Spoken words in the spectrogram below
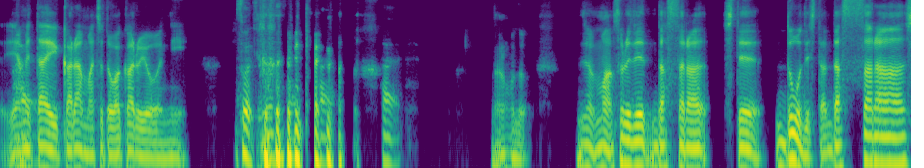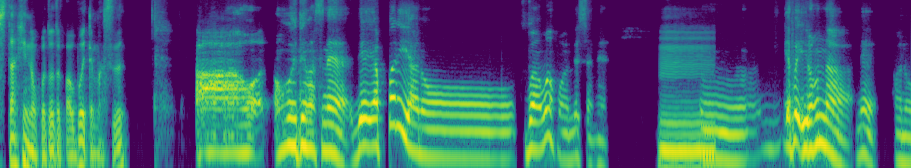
やめたいから、まあちょっとわかるように、そうですね。みたいな。はい。はいなるほど。じゃあまあそれで脱サラして、どうでした？脱サラした日のこととか覚えてます？ああ、お覚えてますね。で、やっぱり、あのー不安は不安でしたね。うー。うんん、やっぱりいろんなね、あのー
